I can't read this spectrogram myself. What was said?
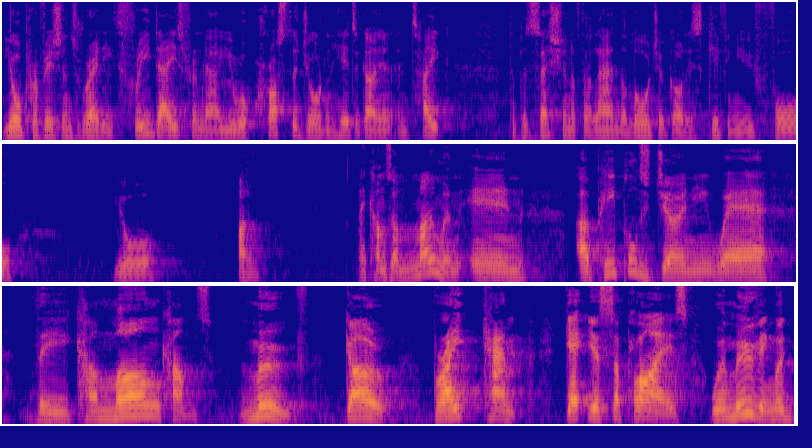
your provisions ready. Three days from now, you will cross the Jordan here to go and take the possession of the land the Lord your God is giving you for your own. There comes a moment in a people's journey where the command comes move, go, break camp, get your supplies. We're moving, we're,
